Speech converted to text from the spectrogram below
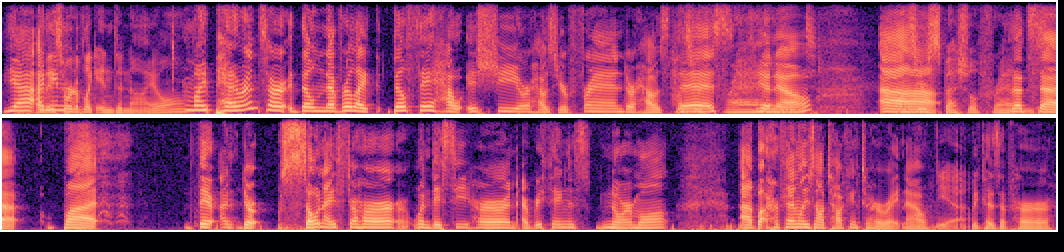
Yeah. Are I they mean, sort of like in denial? my parents are they'll never like they'll say how is she or how's your friend or how's, How's your this you know? How's your Uh, special friend? that's uh but they're and they're so nice to her when they see her and everything is normal uh, but her family's not talking to her right now yeah. because of her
